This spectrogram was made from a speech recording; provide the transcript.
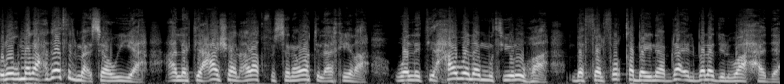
رغم الأحداث المأساوية التي عاشها العراق في السنوات الأخيرة والتي حاول مثيروها بث الفرقة بين أبناء البلد الواحد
